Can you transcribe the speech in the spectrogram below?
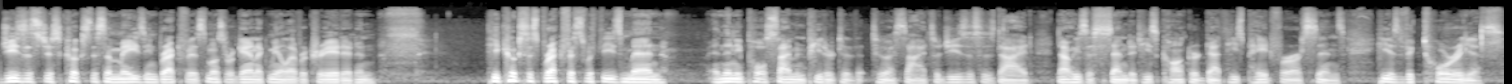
Jesus just cooks this amazing breakfast, most organic meal ever created. And he cooks this breakfast with these men, and then he pulls Simon Peter to, the, to a side. So Jesus has died. Now he's ascended. He's conquered death. He's paid for our sins. He is victorious.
